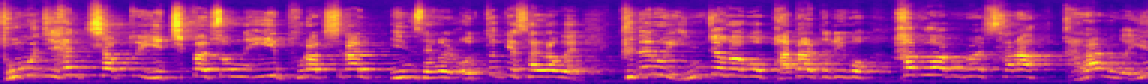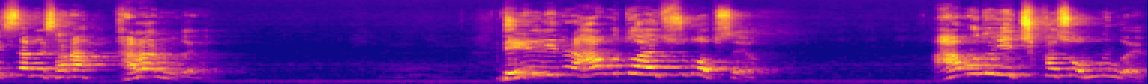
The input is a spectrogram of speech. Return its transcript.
도무지 한 치 앞도 예측할 수 없는 이 불확실한 인생을 어떻게 살라고 해? 그대로 인정하고 받아들이고 하루하루를 살아가라는 거예요. 일상을 살아가라는 거예요. 내일 일은 아무도 알 수가 없어요. 아무도 예측할 수 없는 거예요.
